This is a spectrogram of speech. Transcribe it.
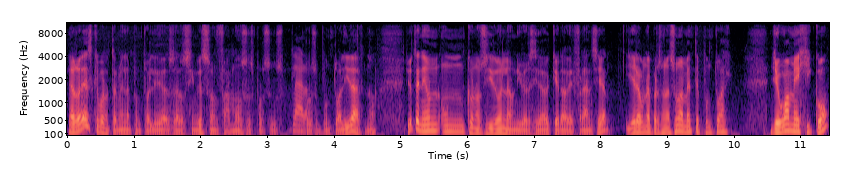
la verdad es que, bueno, también la puntualidad, o sea, los ingleses son famosos por, sus, Claro. por su puntualidad, ¿no? Yo tenía un, un conocido en la universidad que era de Francia y era una persona sumamente puntual. Llegó a México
